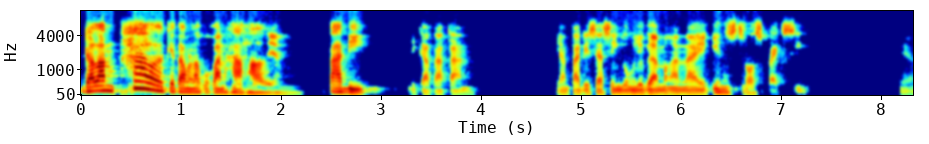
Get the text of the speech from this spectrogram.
Dalam hal kita melakukan hal-hal yang tadi dikatakan, yang tadi saya singgung juga mengenai introspeksi. Ya,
